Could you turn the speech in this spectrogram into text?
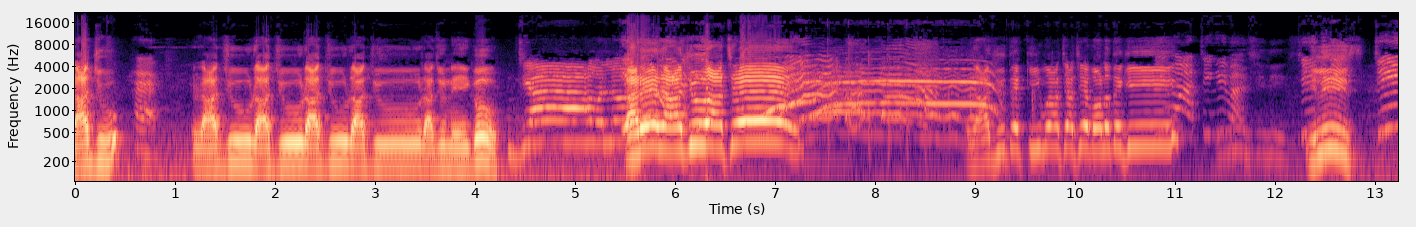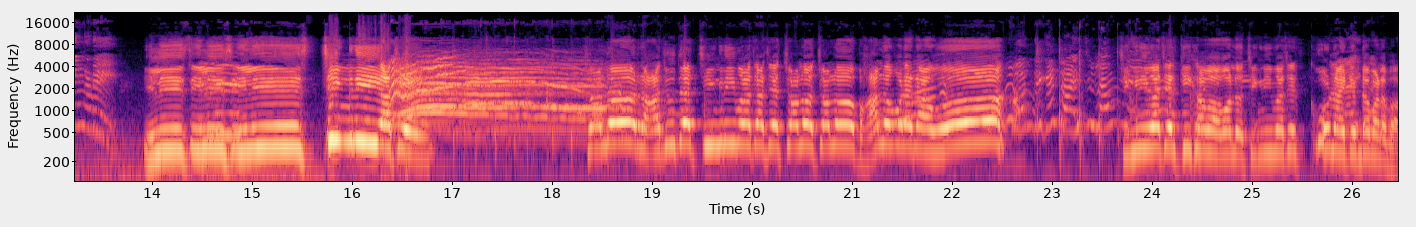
রাজু? হ্যাঁ। রাজু রাজু রাজু রাজু রাজু নেই গো। আরে রাজু আছে! রাজুতে কি মাছ আছে বলো দেখি? ইলিশ। ইলিশ ইলিশ ইলিশ চিংড়ি আছে। চলো রাজুদের চিংড়ি মাছ আছে। চলো চলো ভালো করে নাও ও। চিংড়ি মাছের কি খাবা বলো? চিংড়ি মাছের কোন আইটেমটা বানাবা?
